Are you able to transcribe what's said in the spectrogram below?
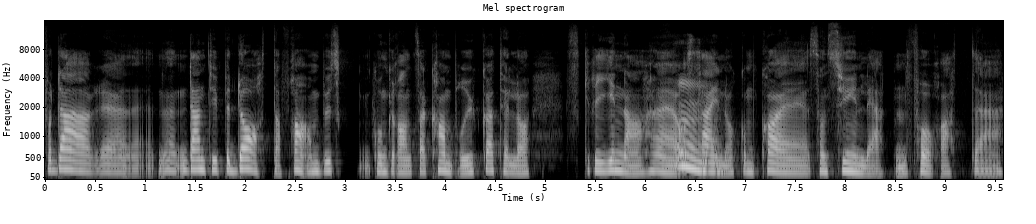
For der eh, den type data fra anbudskonkurranser kan bruke til å skrine eh, og mm. si noe om hva er sannsynligheten for at eh,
